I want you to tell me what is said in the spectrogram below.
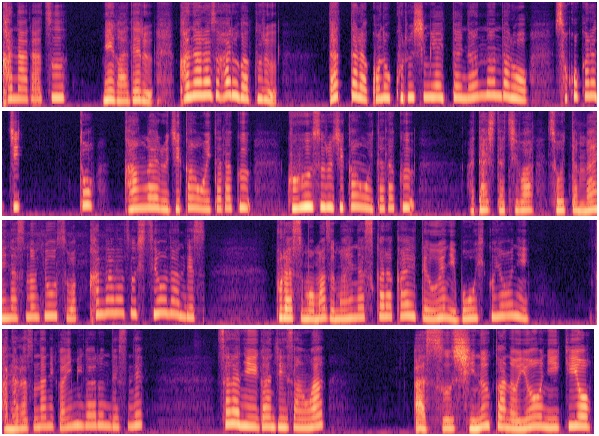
必ず芽が出る。必ず春が来る。だったらこの苦しみは一体何なんだろう。そこからじっと考える時間をいただく。工夫する時間をいただく。私たちはそういったマイナスの要素は必ず必要なんです。プラスもまずマイナスから変えて上に棒を引くように必ず何か意味があるんですね。さらにガンジーさんは明日死ぬかのように生きよう。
